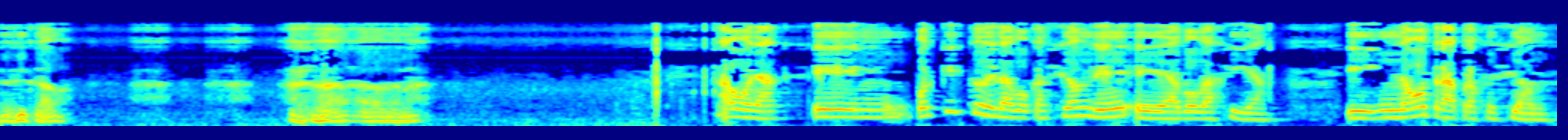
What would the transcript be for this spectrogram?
dedicado Ahora, eh, ¿por qué esto de la vocación de eh, abogacía y no otra profesión?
